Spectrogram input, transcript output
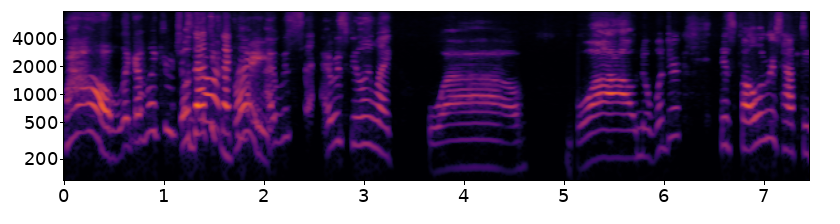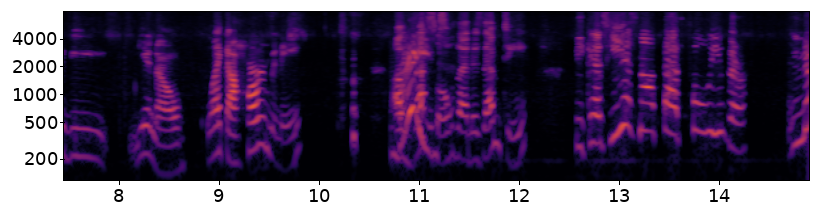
wow. Like I'm like, you're just well, that's exactly. right. I was. I was feeling like, wow, wow. No wonder his followers have to be, you know, like a harmony, a Right. vessel that is empty, because he is not that full either. No,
